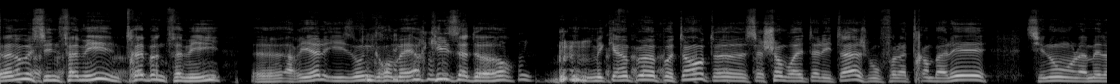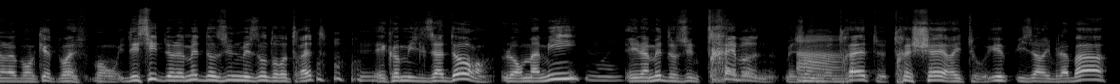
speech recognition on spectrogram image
ben non, mais c'est une famille, une très bonne famille. Euh, Ariel, ils ont une grand-mère qu'ils adorent, mais qui est un peu impotente. Euh, sa chambre est à l'étage, bon, faut la trimballer. Sinon, on la met dans la banquette. Bref, bon, ils décident de la mettre dans une maison de retraite. et comme ils adorent leur mamie, et ils la mettent dans une très bonne maison Ah. de retraite, très chère et tout. Et ils arrivent là-bas,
